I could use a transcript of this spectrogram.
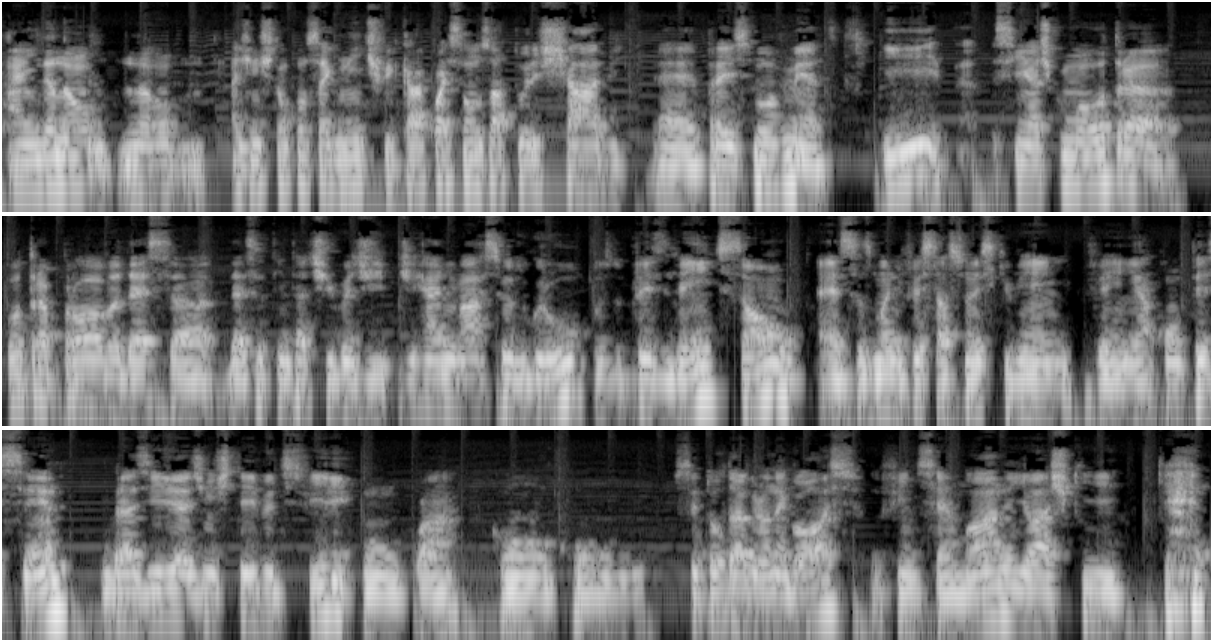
ainda não, não a gente não consegue identificar quais são os atores-chave é, para esse movimento. E, assim, acho que uma outra outra prova dessa, dessa tentativa de, de reanimar seus grupos do presidente são essas manifestações que vêm, vêm acontecendo. Em Brasília, a gente teve o desfile com, com, a, com, com o setor do agronegócio no fim de semana e eu acho que que é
